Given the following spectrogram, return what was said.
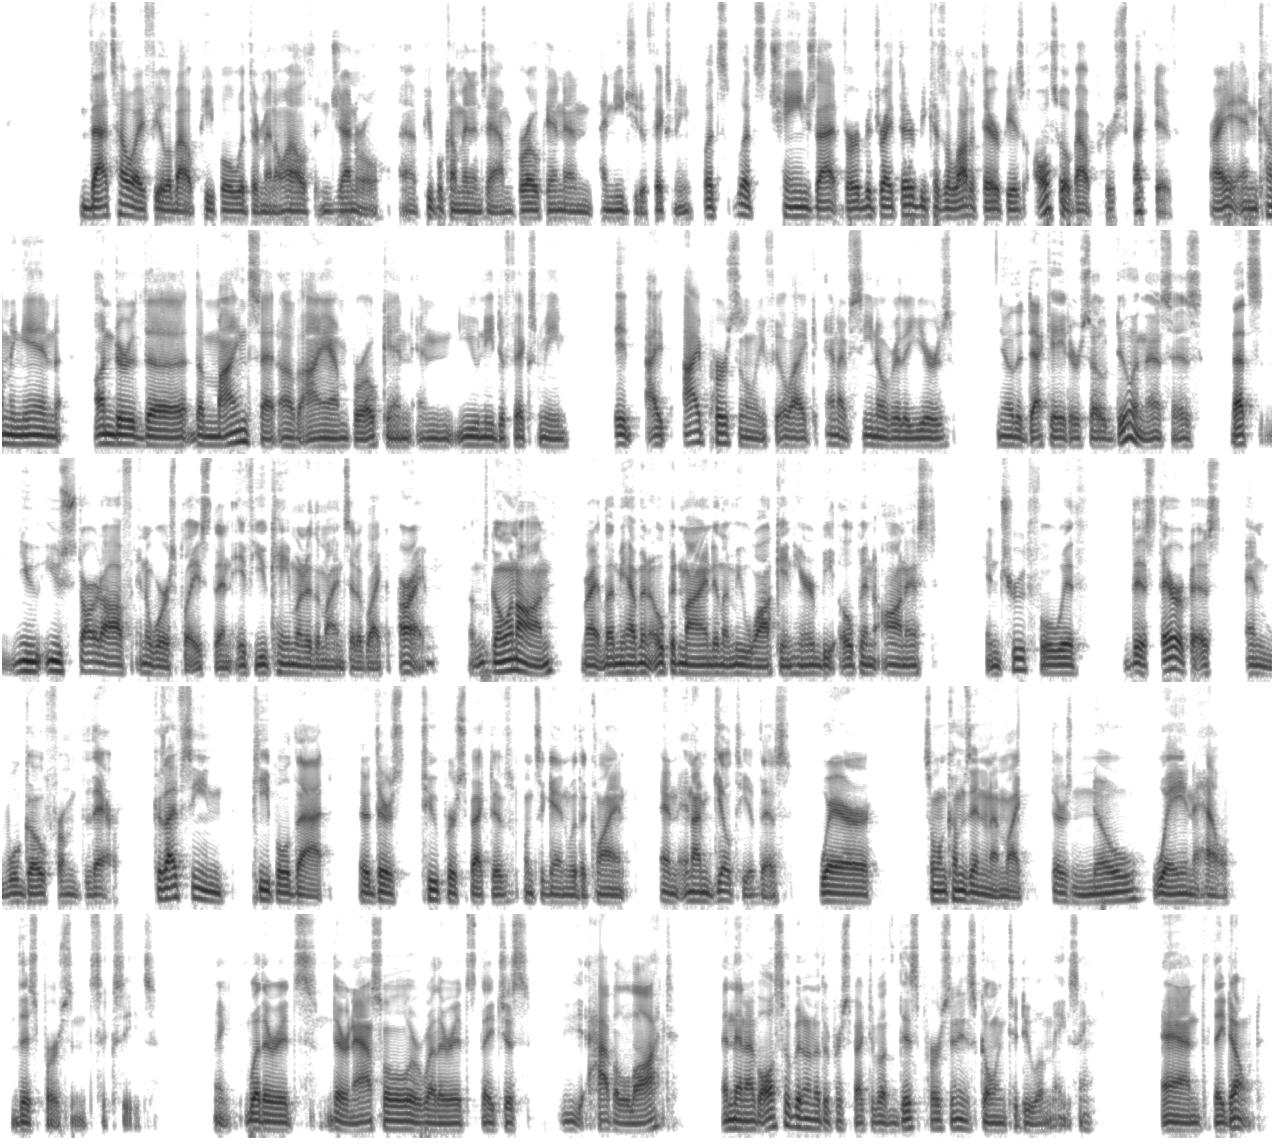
that's how I feel about people with their mental health in general. Uh, people come in and say, "I'm broken and I need you to fix me." Let's let's change that verbiage right there because a lot of therapy is also about perspective, right? And coming in under the the mindset of I am broken and you need to fix me. It I I personally feel like, and I've seen over the years, you know, the decade or so doing this is that's you you start off in a worse place than if you came under the mindset of like, all right, something's going on, right? Let me have an open mind and let me walk in here and be open, honest, and truthful with this therapist, and we'll go from there. Because I've seen people that there, there's two perspectives once again with a client, and and I'm guilty of this, where someone comes in and I'm like, there's no way in hell this person succeeds. Like whether it's they're an asshole or whether it's they just have a lot and then I've also been under the perspective of this person is going to do amazing. And they don't.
